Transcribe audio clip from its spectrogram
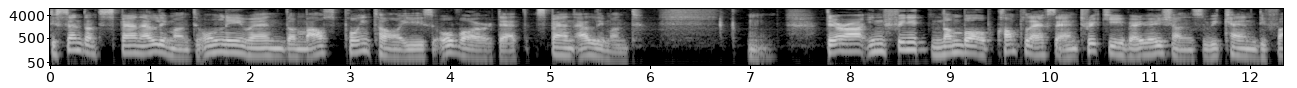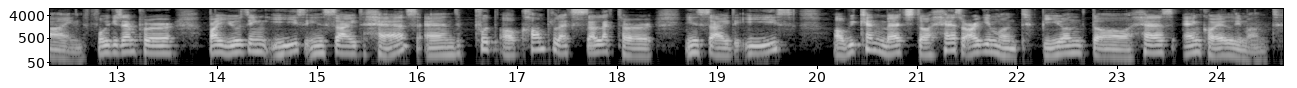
descendant span element only when the mouse pointer is over that span element. Hmm. There are infinite number of complex and tricky variations we can define. For example, by using is inside has and put a complex selector inside is, uh, we can match the has argument beyond the has anchor element.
